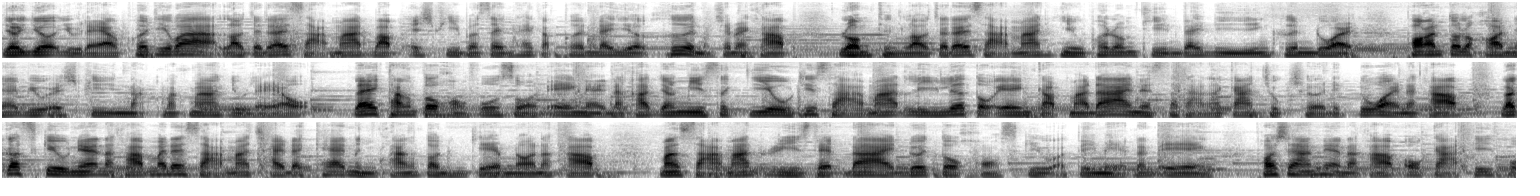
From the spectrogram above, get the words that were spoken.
เยอะๆอยู่แล้ว เพื่อที่ว่าเราจะได้สามารถบัฟ HP เปอร์เซ็นต์ให้กับเพื่อนได้เยอะขึ้นใช่ไหมครับรวมถึงเราจะได้สามารถฮิลเพื่อนร่วมทีมได้ดียิ่งขึ้นด้วย เพราะงั้นตัวละครนี้บิว HP หนักมากๆอยู่แล้ว และทั้งตัวของฟูสวนเองเนี่ยนะครับยังมีสกิลที่สามารถรีเลือดตัวเองกลับมาได้ในสถานการณ์ฉุกเฉินอีกด้วยนะครับแล้วก็สกิลเนี้ยนะครับไม่ได้สามารถใช้ได้แค่หนึ่งครั้งต่อหนึ่งเกมเนาะนะครับมันสามารถรีเซ็ตได้ด้วยตัวของสกิลอัติเมตนั่นเอง เพราะฉะนั้นเนี่ยนะครับโอกาสที่ฟู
